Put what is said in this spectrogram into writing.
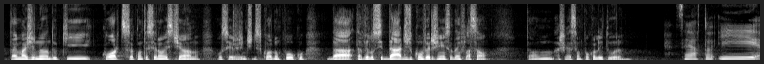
está imaginando que cortes acontecerão este ano. Ou seja, a gente discorda um pouco da, da velocidade de convergência da inflação. Então, acho que essa é um pouco a leitura. Certo. E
